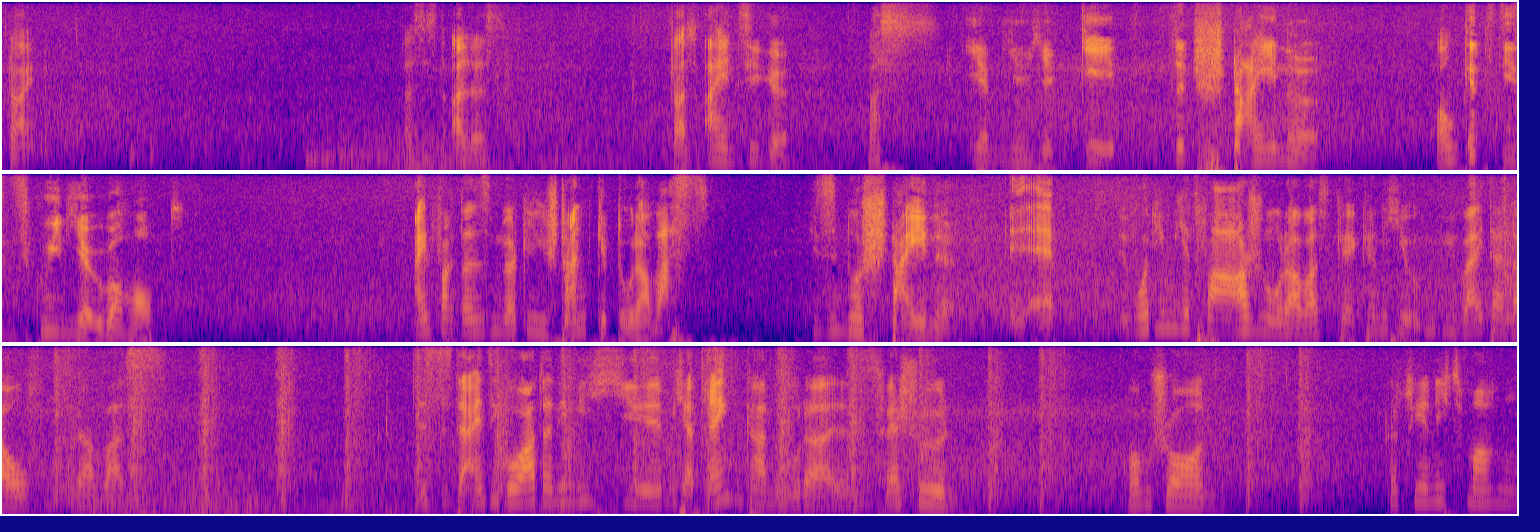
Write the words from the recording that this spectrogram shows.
Steine. Das ist alles. Das einzige, was ihr mir hier gebt, sind Steine. Warum gibt's diesen Screen hier überhaupt? Einfach, dass es einen wirklichen Stand gibt oder was? Hier sind nur Steine. Äh, wollt ihr mich jetzt verarschen oder was? Kann, kann ich hier irgendwie weiterlaufen oder was? Ist es der einzige Ort, an dem ich äh, mich ertränken kann oder? Es wäre schön. Komm schon. Kannst du hier nichts machen?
